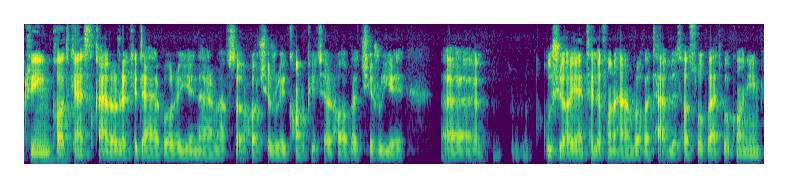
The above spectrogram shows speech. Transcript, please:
توی این پادکست قراره که درباره نرم افزارها چه روی کامپیوترها و چه روی گوشی های تلفن همراه و تبلت ها صحبت بکنیم.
